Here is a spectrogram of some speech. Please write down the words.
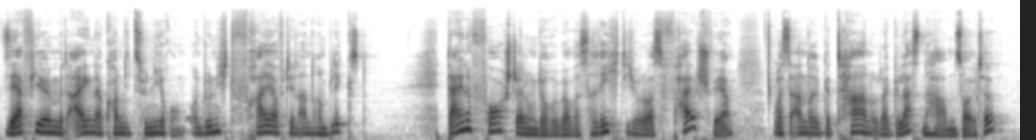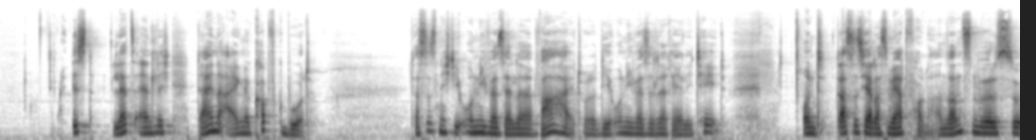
Sehr viel mit eigener Konditionierung und du nicht frei auf den anderen blickst. Deine Vorstellung darüber, was richtig oder was falsch wäre, was der andere getan oder gelassen haben sollte, ist letztendlich deine eigene Kopfgeburt. Das ist nicht die universelle Wahrheit oder die universelle Realität. Und das ist ja das Wertvolle. Ansonsten würdest du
